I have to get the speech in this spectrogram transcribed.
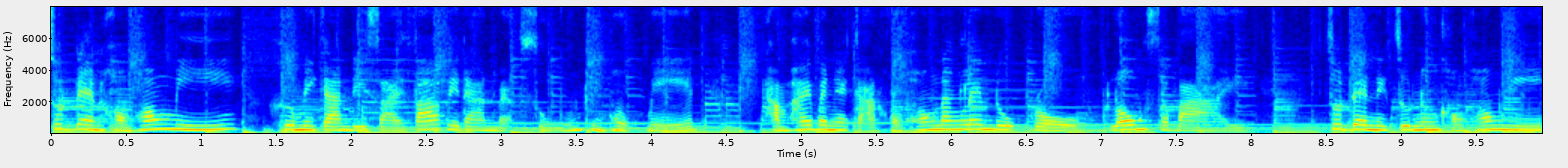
จุดเด่นของห้องนี้คือมีการดีไซน์ฝ้าเพดานแบบสูงถึง 6 เมตรทำให้บรรยากาศของห้องนั่งเล่นดูโปร่ง โล่งสบาย จุดเด่นอีกจุดหนึ่งของห้องนี้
